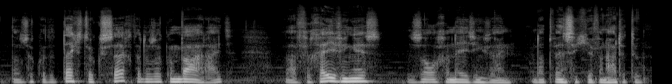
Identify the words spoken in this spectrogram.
Dat is ook wat de tekst ook zegt dat is ook een waarheid. Waar vergeving is, zal genezing zijn. En dat wens ik je van harte toe.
